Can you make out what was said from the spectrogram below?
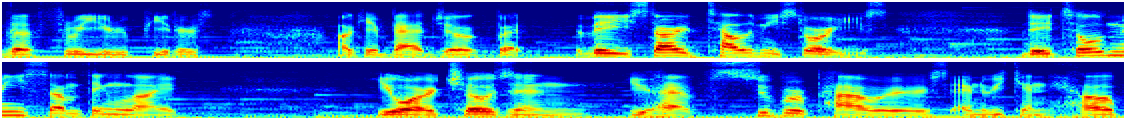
the three repeaters. Okay, bad joke, but they started telling me stories. They told me something like, You are chosen, you have superpowers, and we can help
